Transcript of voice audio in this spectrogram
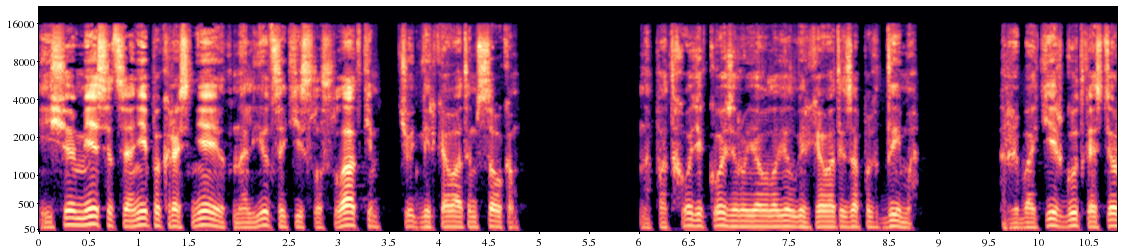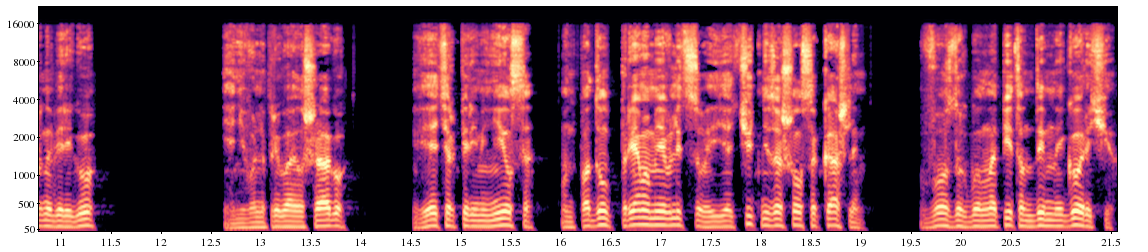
Еще месяцы они покраснеют, нальются кисло-сладким, чуть горьковатым соком. На подходе к озеру я уловил горьковатый запах дыма. Рыбаки жгут костер на берегу. Я невольно прибавил шагу. Ветер переменился, он подул прямо мне в лицо, и я чуть не зашелся кашлем. Воздух был напитан дымной горечью.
